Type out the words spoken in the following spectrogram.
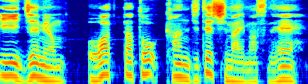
イ・ジェミョン終わったと感じてしまいますね。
